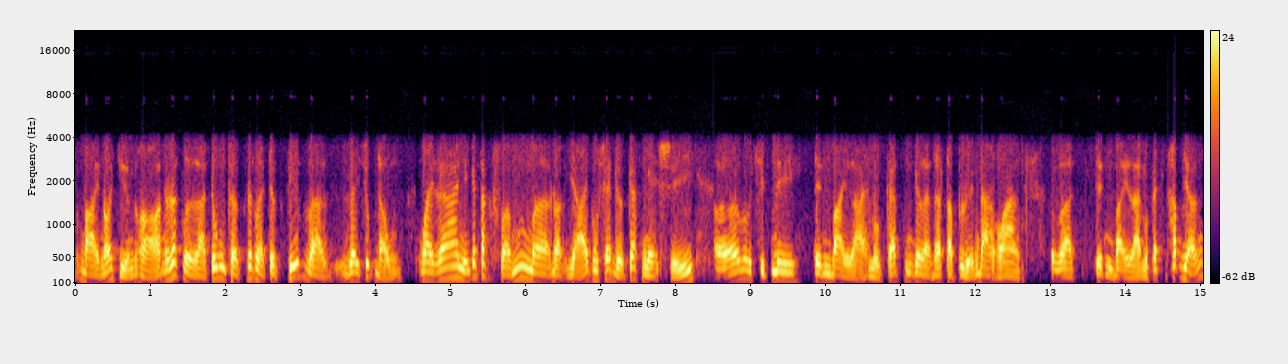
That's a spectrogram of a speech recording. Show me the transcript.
bài nói chuyện của họ nó rất là trung thực, rất là trực tiếp và gây xúc động. Ngoài ra, những cái tác phẩm mà đoạt giải cũng sẽ được các nghệ sĩ ở Sydney trình bày lại một cách là đã tập luyện đàng hoàng và trình bày lại một cách hấp dẫn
